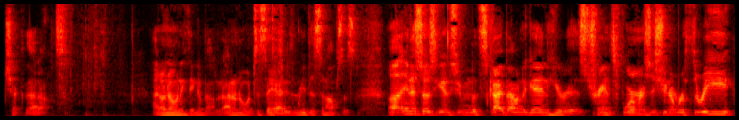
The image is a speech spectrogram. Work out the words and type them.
Check that out. I don't know anything about it. I don't know what to say. I didn't read the synopsis. Uh, in association with Skybound again, here is Transformers issue number three,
